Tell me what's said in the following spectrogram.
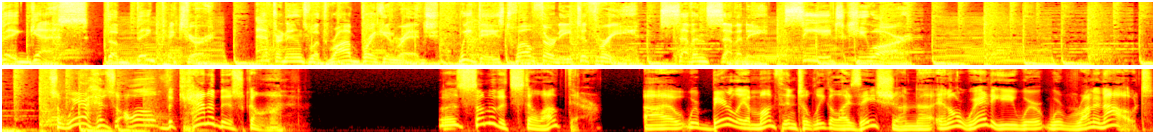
big guests, the big picture. Afternoons with Rob Breckenridge. Weekdays 1230 to 3, 770 CHQR. So, where has all the cannabis gone? Well, some of it's still out there. Uh, we're barely a month into legalization, uh, and already we're we're running out.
